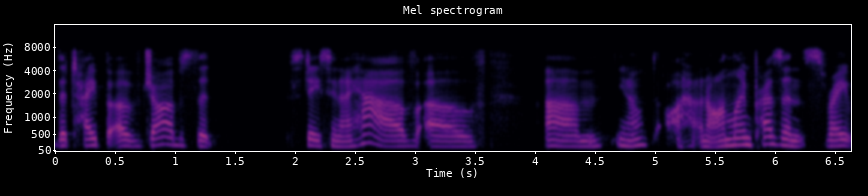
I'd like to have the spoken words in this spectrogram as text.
the type of jobs that Stacy and I have of um, you know, an online presence, right?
